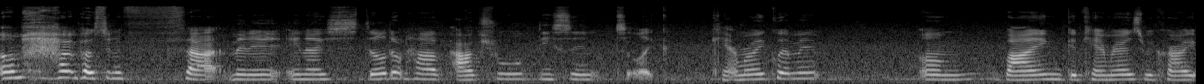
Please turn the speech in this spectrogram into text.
Um, haven't posted in a fat minute, and I still don't have actual decent, like, camera equipment um, buying good cameras require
